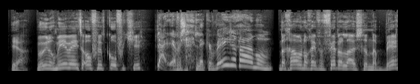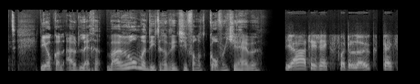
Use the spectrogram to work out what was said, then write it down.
Ja. Wil je nog meer weten over het koffertje? Nou ja, we zijn lekker bezig, Aaron. Dan gaan we nog even verder luisteren naar Bert, die ook kan uitleggen waarom we die traditie van het koffertje hebben. Ja, het is denk voor de leuk. Kijk,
